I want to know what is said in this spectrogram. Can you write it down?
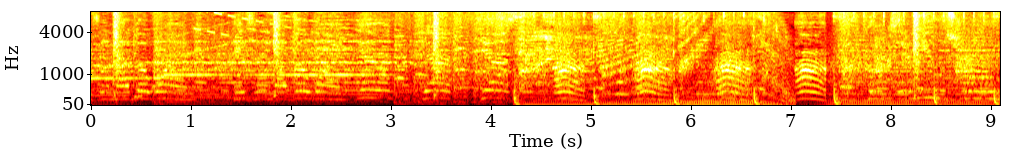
Here's another one. Here's another one. Young, young, young. Uh, uh, uh, uh. Welcome to the. Reporting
